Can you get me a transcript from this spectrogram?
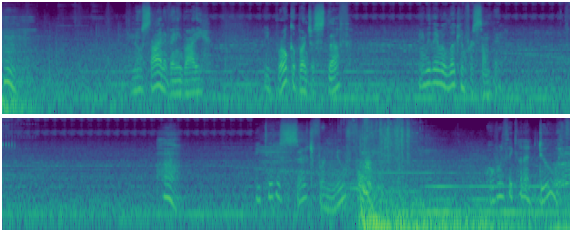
Hmm. No sign of anybody. They broke a bunch of stuff. Maybe they were looking for something. Huh. They did a search for Nuform. What were they gonna do with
